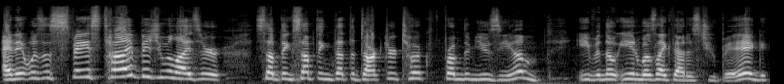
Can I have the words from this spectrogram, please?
And it was a space time visualizer, something, something that the doctor took from the museum, even though Ian was like, that is too big.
